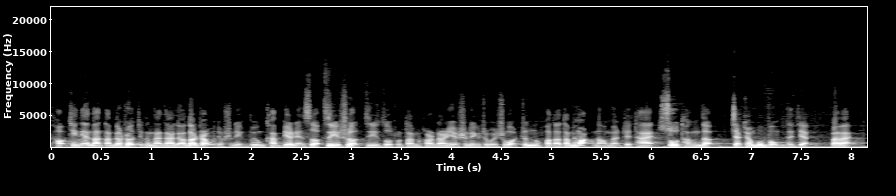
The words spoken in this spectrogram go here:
好，今天呢，大飙车就跟大家聊到这儿，我就是那个不用看别人脸色，自己车自己做主大平块，当然也是那个只会说真话的大冰块。那我们这台速腾的甲醛部分，我们再见，拜拜。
